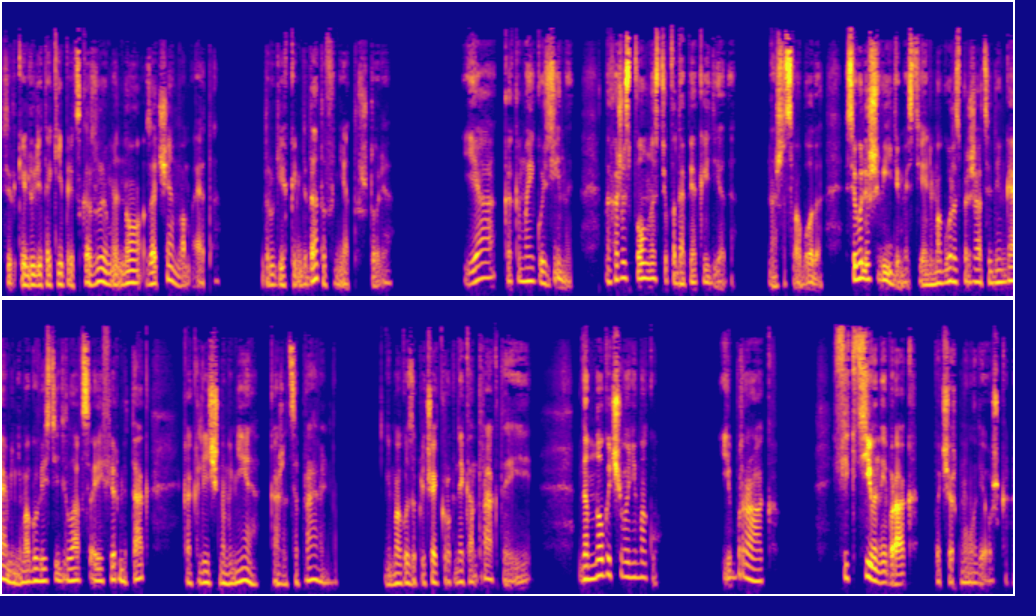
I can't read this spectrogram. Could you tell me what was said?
Все-таки люди такие предсказуемые, но зачем вам это? Других кандидатов нет, что ли? Я, как и мои кузины, нахожусь полностью под опекой деда. Наша свобода — всего лишь видимость. Я не могу распоряжаться деньгами, не могу вести дела в своей фирме так, как лично мне кажется правильным. Не могу заключать крупные контракты и... Да много чего не могу. И брак. Фиктивный брак, — подчеркнула девушка.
